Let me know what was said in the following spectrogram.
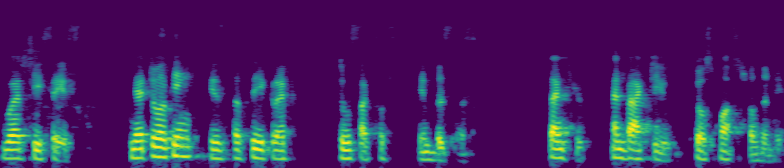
where she says, networking is the secret to success in business. Thank you. And back to you, Toastmaster of the day.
